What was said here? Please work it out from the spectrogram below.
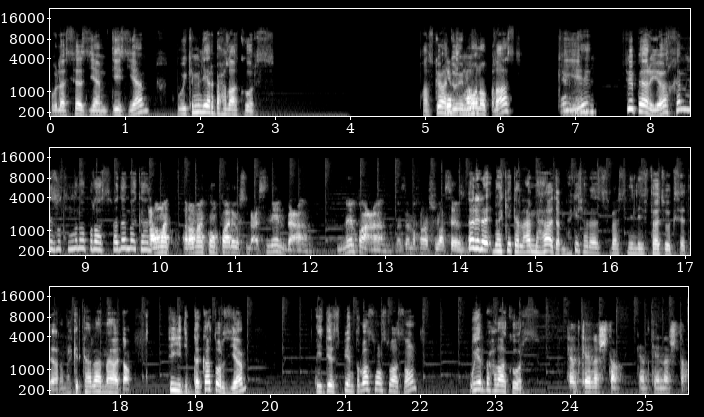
ولا 16ème 10ème ويكمل يربح la course parce que عنده une monoplace qui supérieure خير من les autres monoplaces هذا ما كان. رانا رانا كومباريو سبع سنين بعام. même pas عام مازال ما خرجش la saison لا لا نحكيك على العام هذا ما نحكيش على السبع سنين اللي فاتوا et cetera نحكي لك على العام هذا. سيد يبدا 14ème يدير spin 360 ويربح la course كانت كاينة شتا كانت كاينة شتا.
